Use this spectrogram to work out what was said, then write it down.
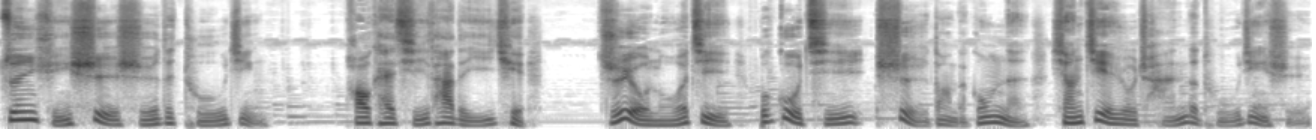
遵循事实的途径，抛开其他的一切，只有逻辑不顾其适当的功能，想介入禅的途径时，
